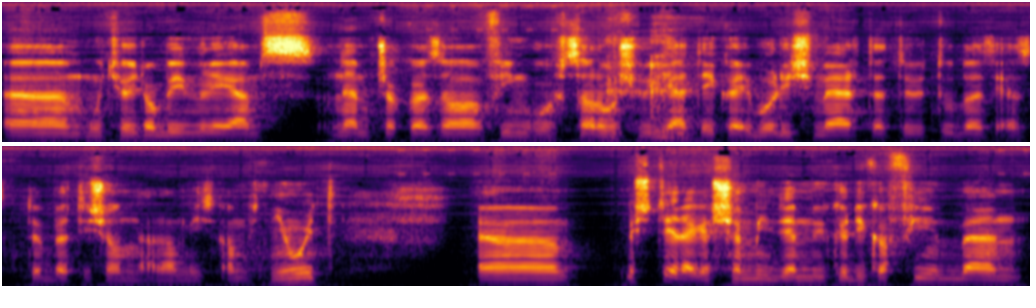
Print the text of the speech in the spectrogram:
Um, úgyhogy Robin Williams nem csak az a fingós szarós játékaiból ismert, tehát ő tud azért többet is annál, amit, amit nyújt. Uh, és ténylegesen minden működik a filmben,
